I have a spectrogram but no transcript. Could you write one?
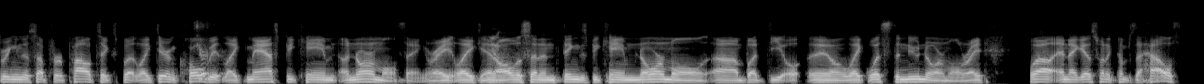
bringing this up for politics, but like during COVID, sure. like mask became a normal thing, right? Like, and yeah. all of a sudden things became normal. Uh, but the you know, like, what's the new normal, right? Well, and I guess when it comes to health,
